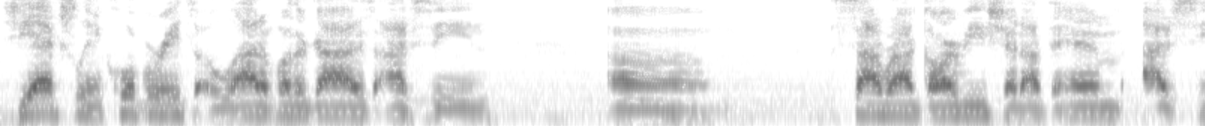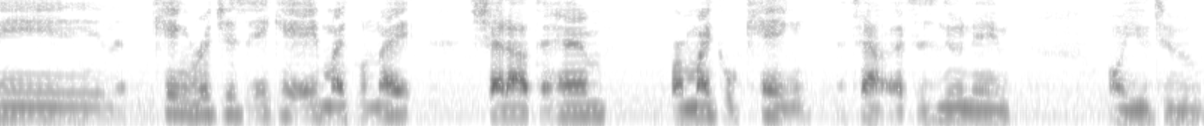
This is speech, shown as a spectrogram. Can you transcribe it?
She actually incorporates a lot of other guys I've seen. Um, Sarah Garvey, shout out to him. I've seen King Riches, aka Michael Knight, shout out to him, or Michael King. That's how that's his new name on YouTube.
